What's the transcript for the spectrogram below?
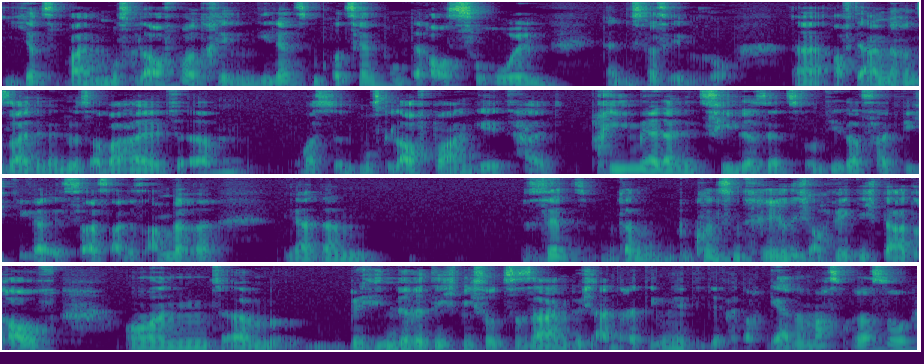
jetzt beim Muskelaufbautraining die letzten Prozentpunkte rauszuholen, dann ist das eben so. Äh, auf der anderen Seite, wenn du jetzt aber halt, ähm, was den Muskelaufbau angeht, halt primär deine Ziele setzt und dir das halt wichtiger ist als alles andere, ja, dann setz, dann konzentriere dich auch wirklich darauf und ähm, behindere dich nicht sozusagen durch andere Dinge, die du vielleicht auch gerne machst oder so,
